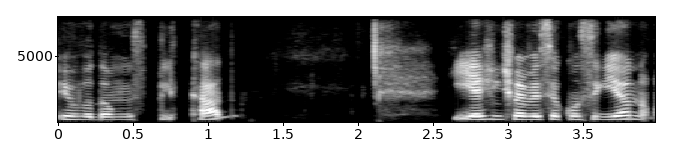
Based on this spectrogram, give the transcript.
eu vou dar uma explicada. E a gente vai ver se eu consegui ou não.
